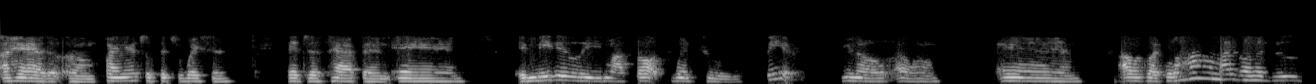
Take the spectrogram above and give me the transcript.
I had a um, financial situation that just happened, and immediately my thoughts went to fear. You know, um, and I was like, well, how am I going to do?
